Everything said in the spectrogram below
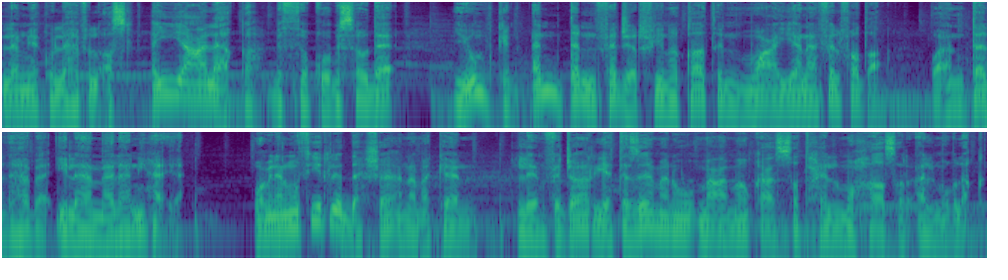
لم يكن لها في الأصل أي علاقة بالثقوب السوداء يمكن أن تنفجر في نقاط معينة في الفضاء وأن تذهب إلى ما لا نهاية. ومن المثير للدهشة أن مكان الانفجار يتزامن مع موقع السطح المحاصر المغلق.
